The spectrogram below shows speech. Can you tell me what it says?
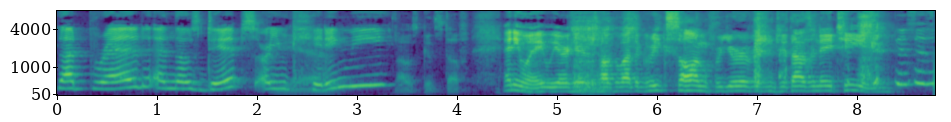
That bread and those dips, are you Yeah. kidding me? that was good stuff. Anyway, we are here to talk about the Greek song for Eurovision 2018. This is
